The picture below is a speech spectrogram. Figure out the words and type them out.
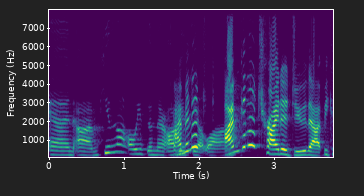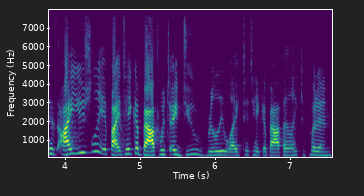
and um, he's not always in there. I'm gonna I'm gonna try to do that because I usually if I take a bath, which I do really like to take a bath, I like to put in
